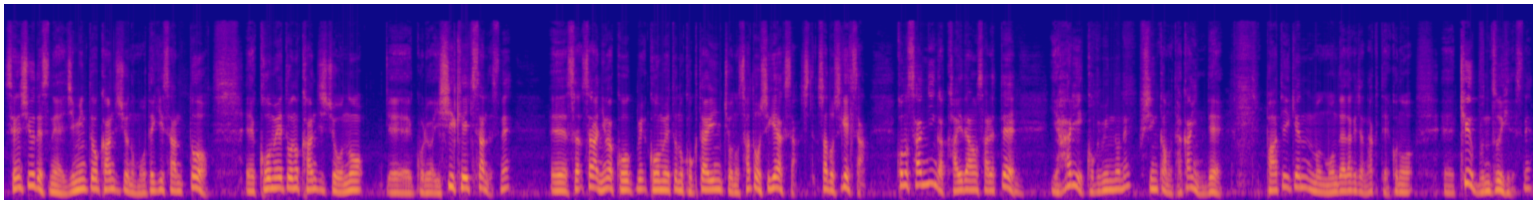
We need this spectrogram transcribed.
先週ですね自民党幹事長の茂木さんと、え公明党の幹事長の、えこれは石井啓一さんですね、えささらには公明党の国対委員長の佐藤茂明さん佐藤茂樹さん。この3人が会談をされて、うん、やはり国民のね不信感も高いんでパーティー券の問題だけじゃなくてこの、え旧文通費ですね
